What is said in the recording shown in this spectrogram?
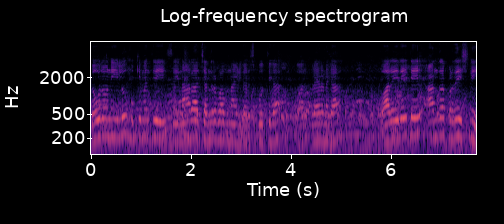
గౌరవనీయులు ముఖ్యమంత్రి శ్రీ నారా చంద్రబాబు నాయుడు గారి స్ఫూర్తిగా వారి ప్రేరణగా వారు ఏదైతే ఆంధ్రప్రదేశ్ని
